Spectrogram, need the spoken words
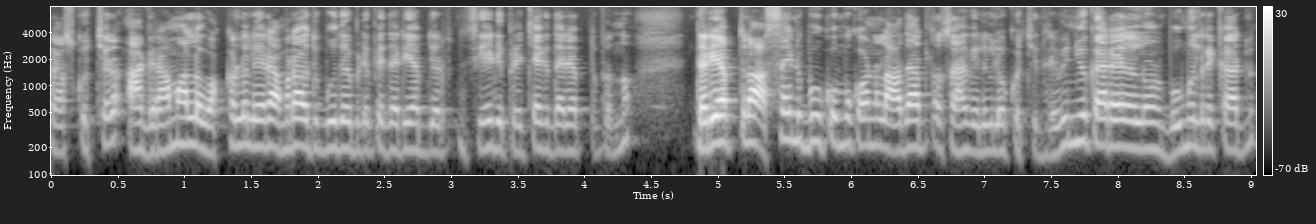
రాసుకొచ్చారు. ఆ గ్రామాల్లో ఒక్కళ్ళు లేరు. అమరావతి భూదోపిడిపై దర్యాప్తు జరుపుతుంది. సిఐడి ప్రత్యేక దర్యాప్తు బృందం దర్యాప్తులో అసైన్ భూ కుంభకోణాల ఆధారంతో సహా వెలుగులోకి వచ్చింది. రెవెన్యూ కార్యాలయంలోని భూముల రికార్డులు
